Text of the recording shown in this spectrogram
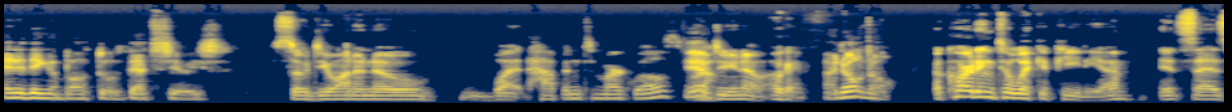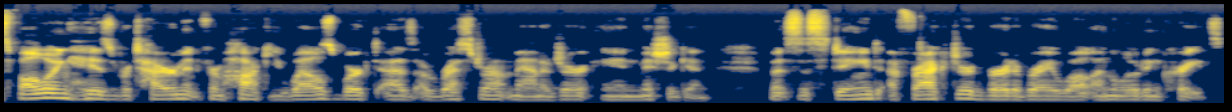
anything about those that series. So, do you want to know what happened to Mark Wells? Yeah. Or do you know? Okay. I don't know. According to Wikipedia, it says following his retirement from hockey, Wells worked as a restaurant manager in Michigan, but sustained a fractured vertebrae while unloading crates.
